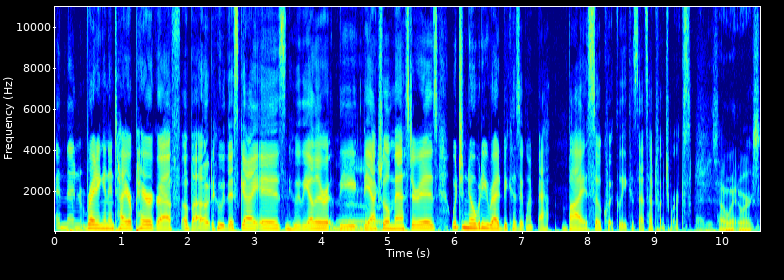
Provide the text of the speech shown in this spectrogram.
And then writing an entire paragraph about who this guy is and who the other the uh, the actual master is, which nobody read because it went ba- by so quickly because that's how Twitch works. That is how it works.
